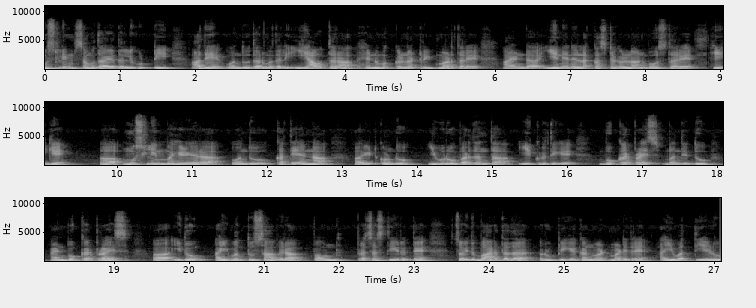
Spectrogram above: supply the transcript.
ಮುಸ್ಲಿಂ ಸಮುದಾಯದಲ್ಲಿ ಹುಟ್ಟಿ ಅದೇ ಒಂದು ಧರ್ಮದಲ್ಲಿ ಯಾವ ಥರ ಹೆಣ್ಣು ಮಕ್ಕಳನ್ನ ಟ್ರೀಟ್ ಮಾಡ್ತಾರೆ ಆ್ಯಂಡ್ ಏನೇನೆಲ್ಲ ಕಷ್ಟಗಳನ್ನ ಅನುಭವಿಸ್ತಾರೆ. ಹೀಗೆ ಮುಸ್ಲಿಂ ಮಹಿಳೆಯರ ಒಂದು ಕಥೆಯನ್ನು ಇಟ್ಕೊಂಡು ಇವರು ಬರೆದಂಥ ಈ ಕೃತಿಗೆ ಬುಕ್ಕರ್ ಪ್ರೈಸ್ ಬಂದಿದ್ದು. ಆ್ಯಂಡ್ ಬುಕ್ಕರ್ ಪ್ರೈಸ್ ಇದು ಐವತ್ತು ಸಾವಿರ ಪೌಂಡ್ ಪ್ರಶಸ್ತಿ ಇರುತ್ತೆ. ಸೊ ಇದು ಭಾರತದ ರುಪಿಗೆ ಕನ್ವರ್ಟ್ ಮಾಡಿದರೆ ಐವತ್ತೇಳು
